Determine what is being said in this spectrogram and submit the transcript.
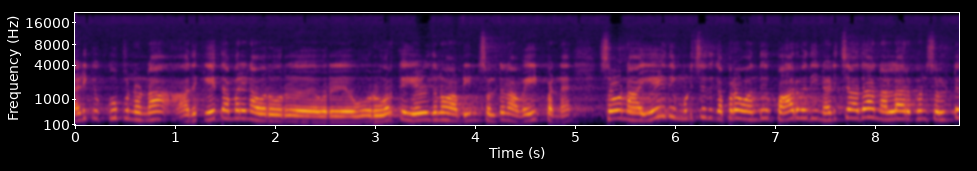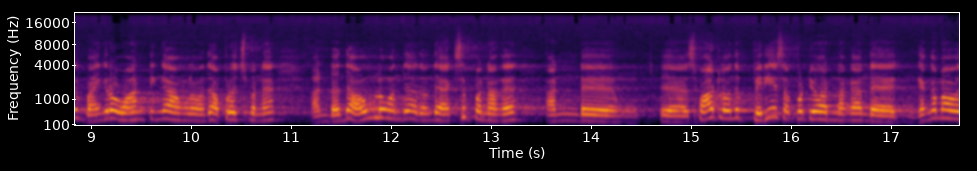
நடிக்க கூப்பிடணுன்னா அதுக்கேற்ற மாதிரி நான் ஒரு ஒரு ஒரு ஒரு ஒர்க்கை எழுதணும் அப்படின்னு சொல்லிட்டு நான் வெயிட் பண்ணேன். ஸோ நான் எழுதி முடிச்சதுக்கப்புறம் வந்து பார்வதி நடித்தாதான் நல்லா இருக்கும்னு சொல்லிட்டு பயங்கர வாண்டிங்காக அவங்கள வந்து அப்ரோச் பண்ணேன். அண்ட் வந்து அவங்களும் வந்து அதை வந்து அக்செப்ட் பண்ணாங்க. அண்டு ஸ்பாட்டில் வந்து பெரிய சப்போர்ட்டிவாக இருந்தாங்க. அந்த கங்கம்மாவை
